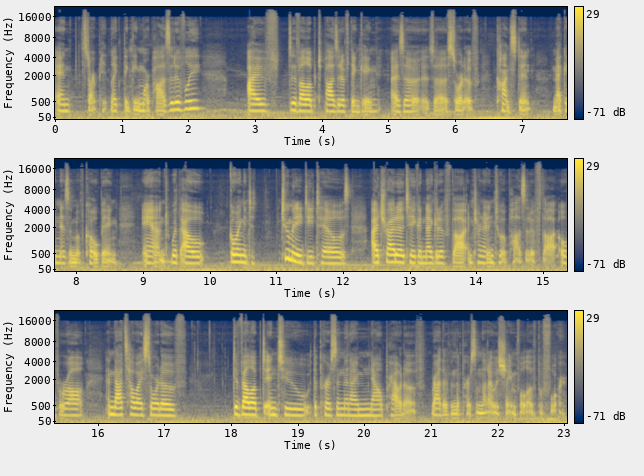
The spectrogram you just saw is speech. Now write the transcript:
and start like thinking more positively. I've developed positive thinking as a as a sort of constant mechanism of coping and without going into too many details, I try to take a negative thought and turn it into a positive thought overall, and that's how I sort of developed into the person that I'm now proud of rather than the person that I was shameful of before.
